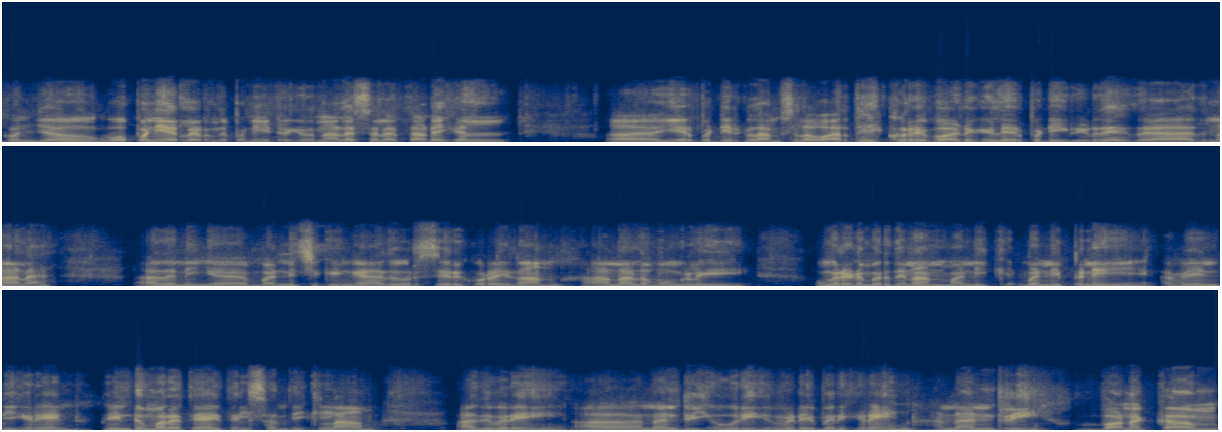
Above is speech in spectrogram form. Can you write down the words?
கொஞ்சம் ஓப்பன் இயர்ல இருந்து பண்ணிட்டு இருக்கிறதுனால சில தடைகள் ஏற்பட்டிருக்கலாம். சில வார்த்தை குறைபாடுகள் ஏற்பட்டிருக்கிறது. அதனால அதை நீங்க மன்னிச்சுக்குங்க. அது ஒரு சிறு குறைதான். ஆனாலும் உங்களை உங்களிடமிருந்து நான் மன்னி மன்னிப்பினை வேண்டுகிறேன். மீண்டும் ஒரு அத்தியாயத்தில் சந்திக்கலாம். அதுவரை நன்றி கூறி விடைபெறுகிறேன். நன்றி. வணக்கம்.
